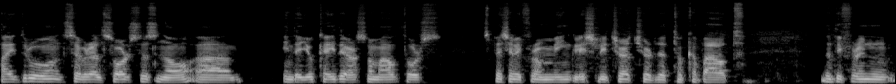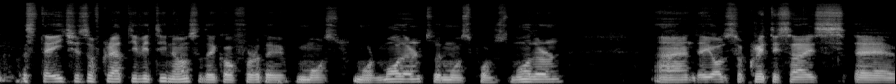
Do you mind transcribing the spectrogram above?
I drew on several sources. No, um, in the UK there are some authors, especially from English literature, that talk about the different stages of creativity. No, so they go for the most more modern to the most postmodern, and they also criticize. Uh,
